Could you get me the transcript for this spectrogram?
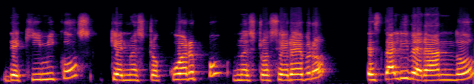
de químicos que nuestro cuerpo, nuestro cerebro está liberando,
